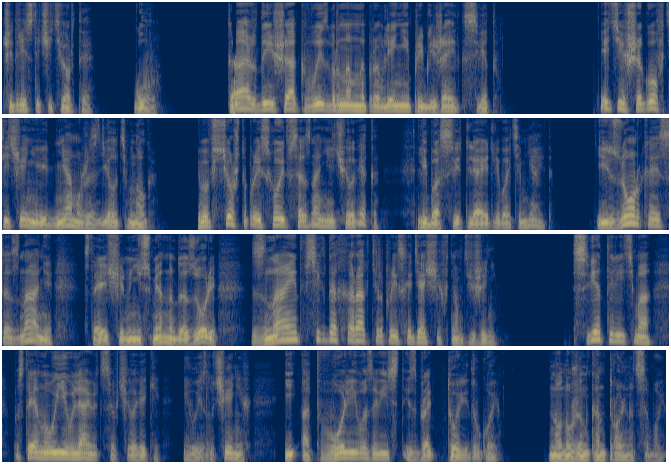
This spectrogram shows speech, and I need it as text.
404. Гуру. Каждый шаг в избранном направлении приближает к свету. Этих шагов в течение дня может сделать много, ибо все, что происходит в сознании человека, либо осветляет, либо отемняет. И зоркое сознание, стоящее на несменном дозоре, знает всегда характер происходящих в нем движений. Свет или тьма постоянно уявляются в человеке его излучениях, и от воли его зависит избрать то или другое. Но нужен контроль над собой.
